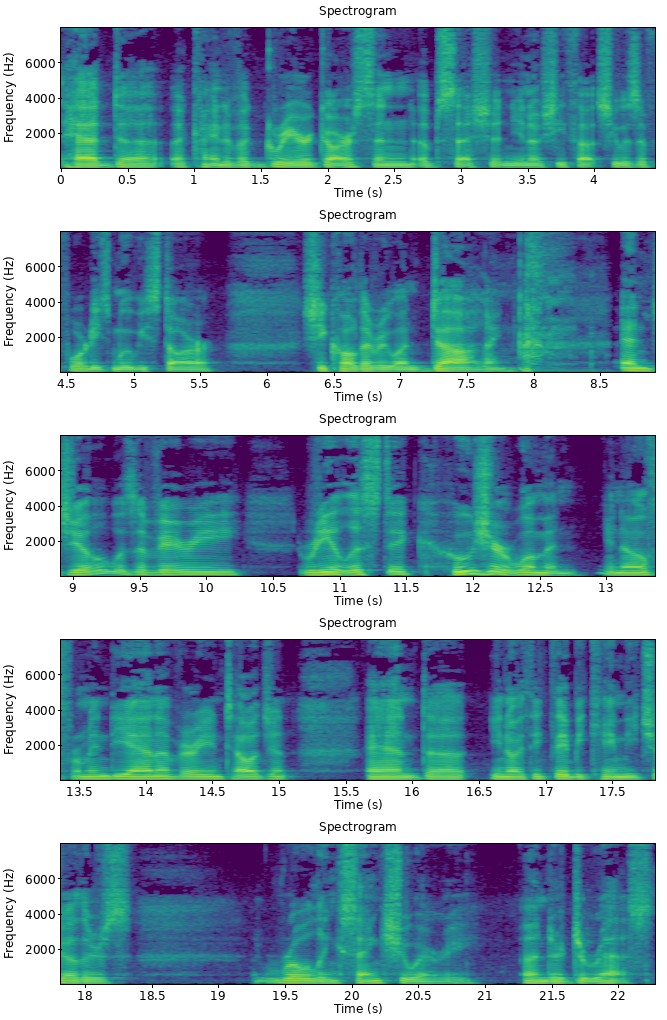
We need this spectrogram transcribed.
had uh, a kind of a Greer Garson obsession. You know, she thought she was a 40s movie star. She called everyone darling. and Jill was a very realistic Hoosier woman, you know, from Indiana, very intelligent. And, uh, you know, I think they became each other's rolling sanctuary under duress.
